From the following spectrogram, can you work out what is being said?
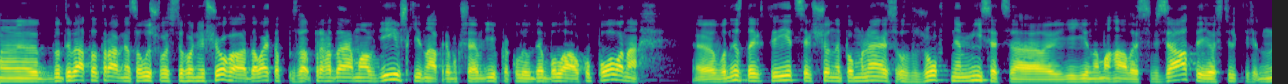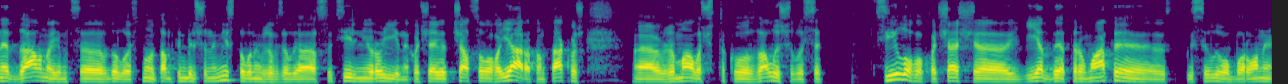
е, До 9 травня залишилось всього нічого. Давайте пригадаємо Авдіївський напрямок, ще Авдіївка, коли не була окупована. Е, Вони, здається, якщо не помиляюсь, з жовтня місяця її намагались взяти, і ось тільки недавно їм це вдалося. Ну там тим більше не місто вони вже взяли, а суцільні руїни. Хоча від часового яру там також е, вже мало що такого залишилося цілого, хоча ще є де тримати, і сили оборони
